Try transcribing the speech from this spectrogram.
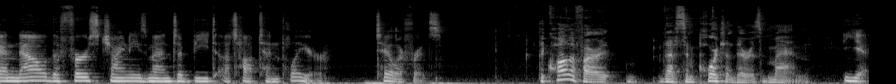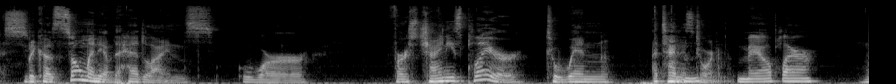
and now the first Chinese man to beat a top 10 player, Taylor Fritz. The qualifier that's important there is man. Yes. because so many of the headlines were first Chinese player to win a tennis Mm-hmm. tournament. Male player.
